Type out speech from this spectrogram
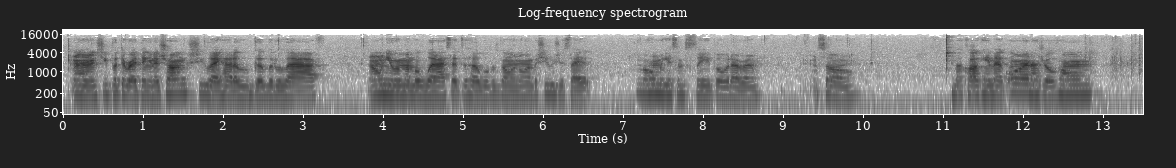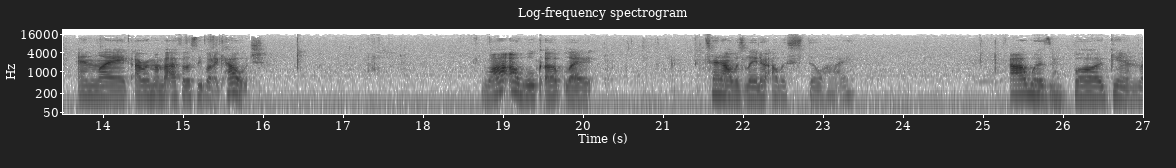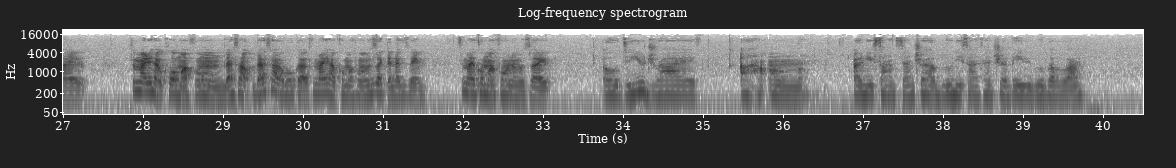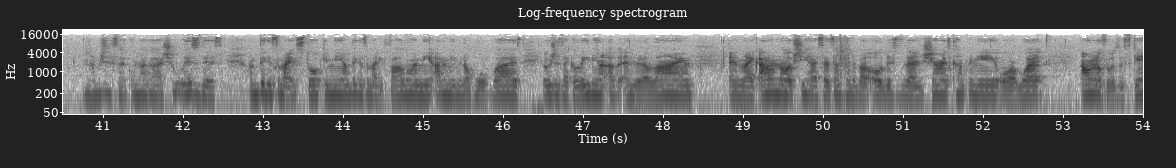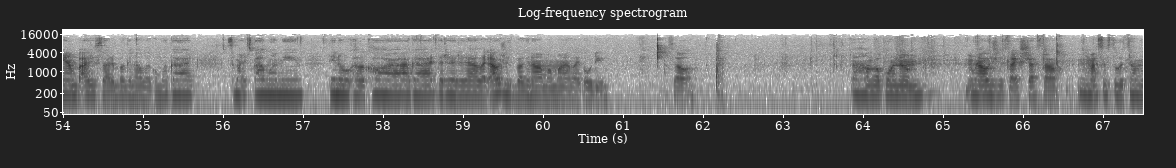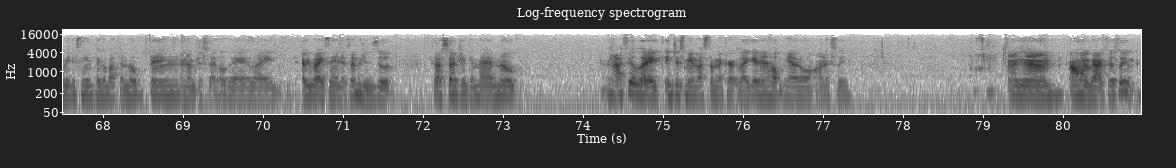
And she put the right thing in the trunk. She like had a good little laugh. I don't even remember what I said to her, what was going on, but she was just like, go home and get some sleep or whatever. So my car came back on. I drove home. And like, I remember I fell asleep on the couch. While I woke up like 10 hours later, I was still high. I was bugging. Like, somebody had called my phone. That's how that's how I woke up. Somebody had called my phone. It was like the next day. Somebody called my phone and was like, "Oh, do you drive a um a Nissan Sentra, a blue Nissan Sentra, baby blue, blah blah blah." And I'm just like, oh my gosh, who is this? I'm thinking somebody stalking me. I'm thinking somebody following me. I don't even know who it was. It was just like a lady on the other end of the line. And like, I don't know if she had said something about, oh, this is the insurance company or what. I don't know if it was a scam, but I just started bugging out like, oh my God, somebody's following me. They know what color car I got, da da da da. Like, I was just bugging out in my mind like OD. So, I hung up on them and I was just like stressed out. And my sister was telling me the same thing about the milk thing, and I'm just like, okay, like everybody's saying this, let me just do it. So I started drinking mad milk. And I feel like it just made my stomach hurt. Like it didn't help me at all, honestly. And then I went back to sleep.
